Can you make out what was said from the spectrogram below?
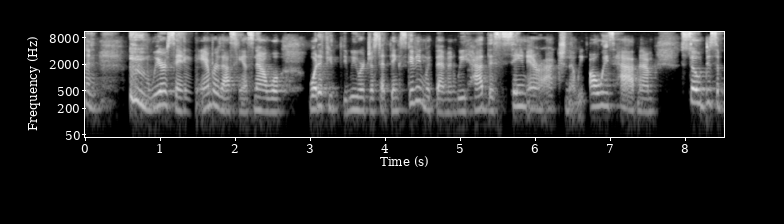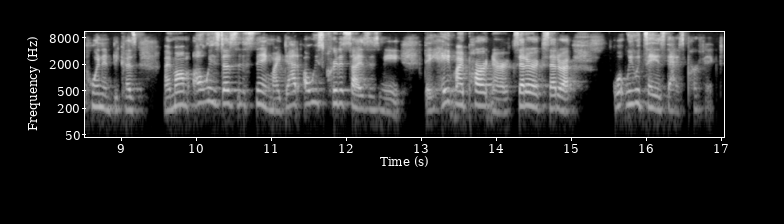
And we are saying, Amber's asking us now, well, what if you, we were just at Thanksgiving with them and we had this same interaction that we always have? And I'm so disappointed because my mom always does this thing. My dad always criticizes me. They hate my partner, et cetera, et cetera. What we would say is that is perfect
